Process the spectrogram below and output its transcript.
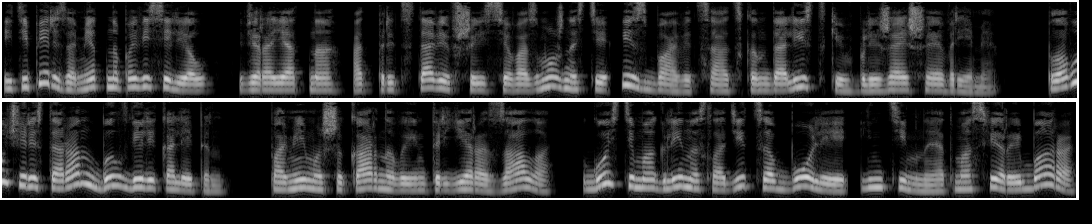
и теперь заметно повеселел, вероятно, от представившейся возможности избавиться от скандалистки в ближайшее время. Плавучий ресторан был великолепен. Помимо шикарного интерьера зала, гости могли насладиться более интимной атмосферой бара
